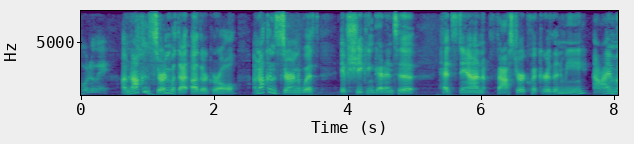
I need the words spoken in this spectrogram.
Totally. I'm not concerned with that other girl. I'm not concerned with if she can get into headstand faster, or quicker than me. I'm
